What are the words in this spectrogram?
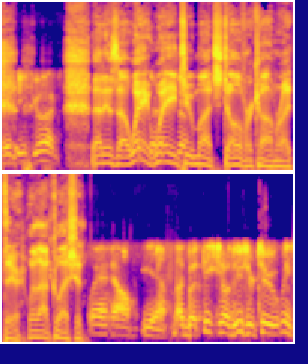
it'd be good. That is uh, way, way uh, too much to overcome right there, without question. Well, yeah, but the, you know these are two. I mean,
